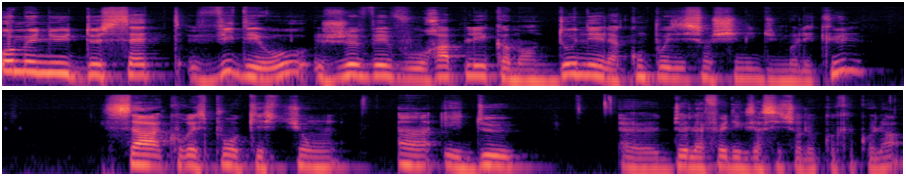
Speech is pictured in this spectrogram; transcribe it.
au menu de cette vidéo, je vais vous rappeler comment donner la composition chimique d'une molécule. Ça correspond aux questions 1 et 2 de la feuille d'exercice sur le Coca-Cola.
